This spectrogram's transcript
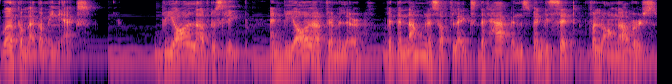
Welcome back, Maniacs. We all love to sleep, and we all are familiar with the numbness of legs that happens when we sit for long hours.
